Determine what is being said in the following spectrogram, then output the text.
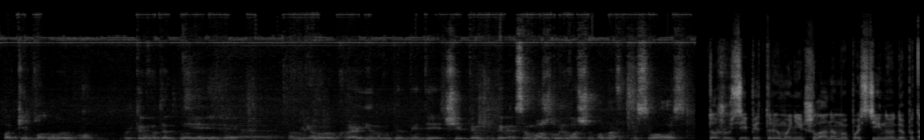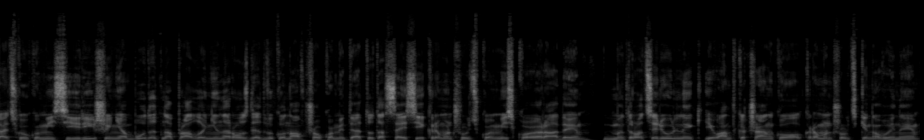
Поки плануємо, де видатні е, там, герої України, видатні діячі, де, де це можливо, щоб вона вписувалась Тож усі підтримані членами постійної депутатської комісії рішення будуть направлені на розгляд виконавчого комітету та сесії Кременчуцької міської ради. Дмитро Цирюльник, Іван Ткаченко, Кременчуцькі новини.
